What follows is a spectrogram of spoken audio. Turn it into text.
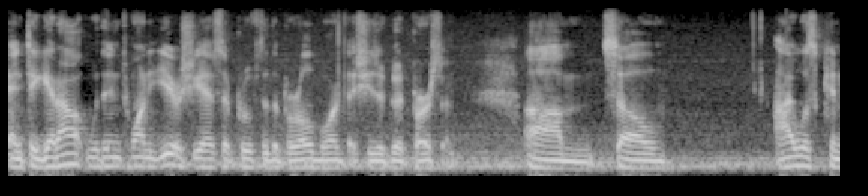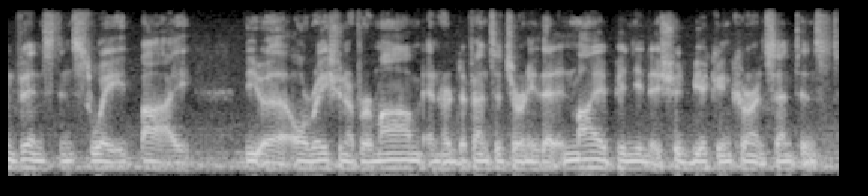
And to get out within 20 years, she has to prove to the parole board that she's a good person. Um, so I was convinced and swayed by the uh, oration of her mom and her defense attorney that, in my opinion, it should be a concurrent sentence,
